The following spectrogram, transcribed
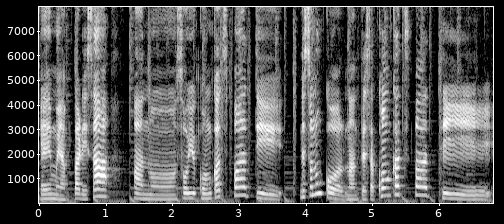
えー、もうやっぱりさあのーそういう婚活パーティーでその子なんてさ婚活パーティー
